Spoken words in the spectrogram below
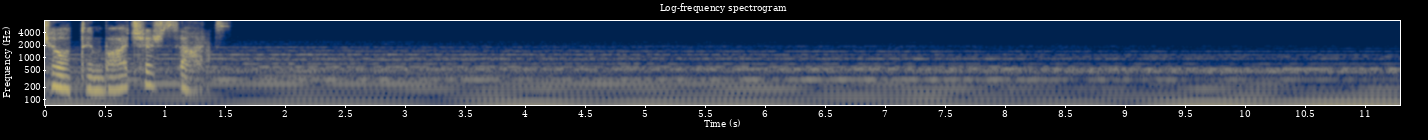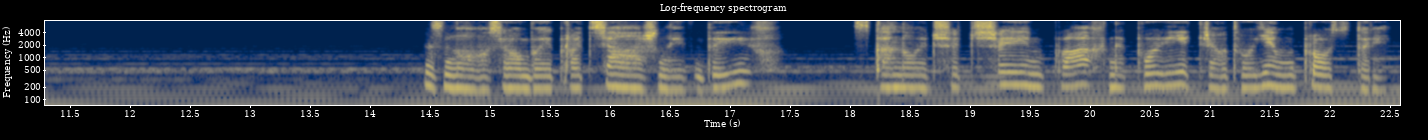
Що ти бачиш зараз? Знову зроби протяжний вдих, скануючи, чим пахне повітря у твоєму просторі.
